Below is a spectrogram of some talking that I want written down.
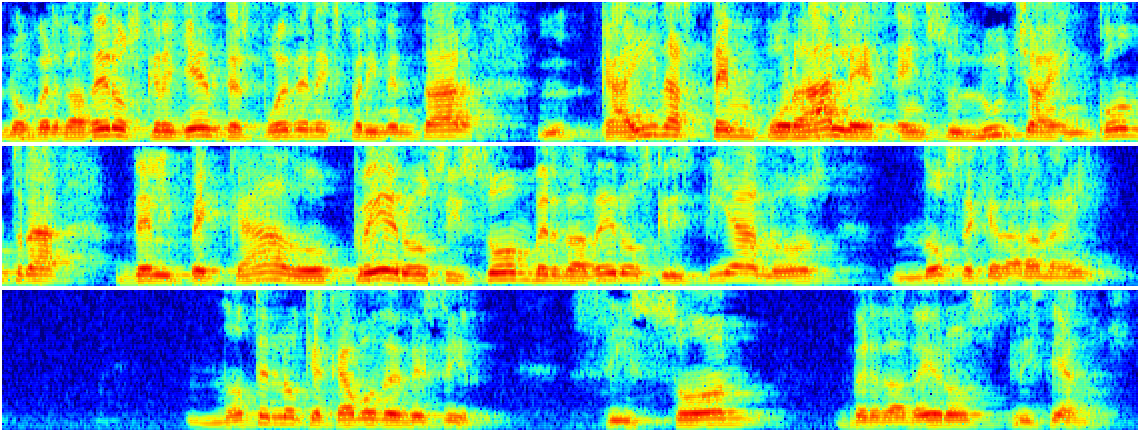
Los verdaderos creyentes pueden experimentar caídas temporales en su lucha en contra del pecado, pero si son verdaderos cristianos, no se quedarán ahí. Noten lo que acabo de decir. Si son verdaderos cristianos,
